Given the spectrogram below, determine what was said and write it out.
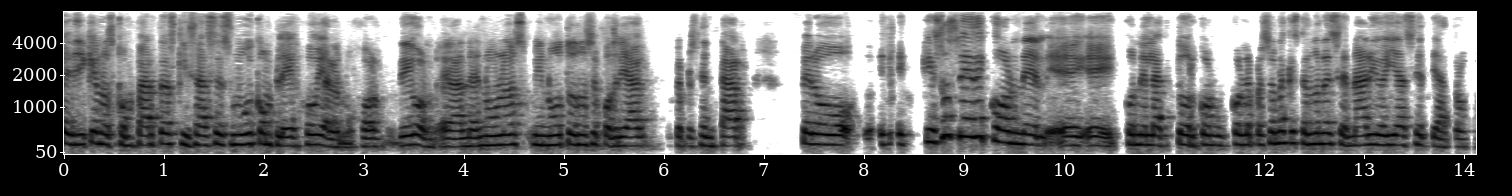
pedir que nos compartas quizás es muy complejo y a lo mejor, digo, en unos minutos no se podría representar, pero eh, ¿qué sucede con el, eh, con el actor, con, con, la persona que está en un escenario y hace teatro?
